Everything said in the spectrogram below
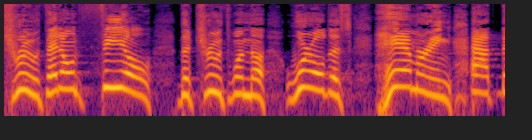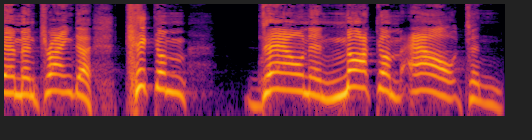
truth. They don't feel the truth when the world is hammering at them and trying to kick them down and knock them out and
